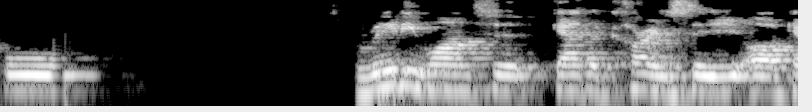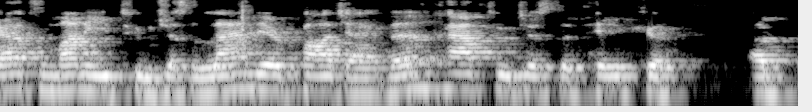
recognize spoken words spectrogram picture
who really want to get a currency or get money to just land their project, then have to just take a, a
